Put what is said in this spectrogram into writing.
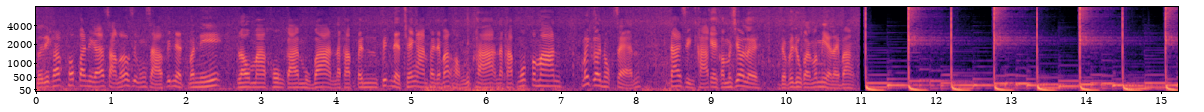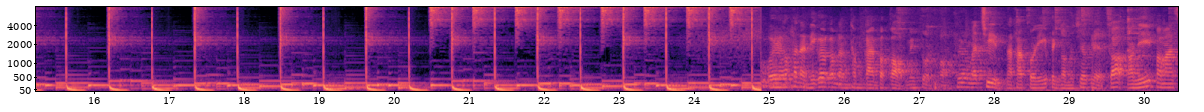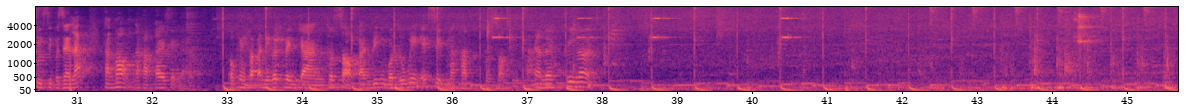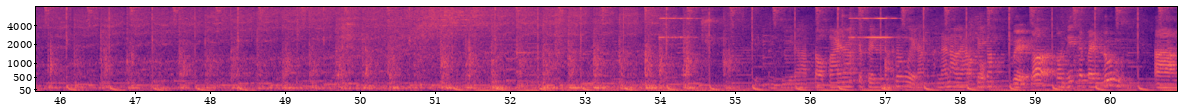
สวัสดีครับ พบกันอีกแล้ว360องศาฟิตเนส วันนี้เรามาโครงการหมู่บ้านนะครับ เป็นฟิตเนสใช้งานภายในบ้านของลูกค้านะครับ งบประมาณไม่เกิน 6 0 0 0 0 0ได้สินค้าเกรดคอมเมอร์เชียลเลย เดี๋ยวไปดูกันว่ามีอะไรบ้าง ณะนี้ก็กำลังทำการประกอบในส่วนของเครื่องแมชชีนนะครับ ตัวนี้เป็นคอมเมอร์เชียลเกรดก็ตอนนี้ประมาณ 40%แล้วทั้งห้องนะครับใกล้เสร็จแล้ว โอเคครับ อันนี้ก็เป็นการทดสอบการวิ่งบนลูกวิ่ง X10 นะครับ ทดสอบสินค้ากันเลยวิ่งเลย นทีนะครับ ต่อไปนะครับจะเป็นเครื่องเวทครับแนะนำเลยครับโอเคครับเวทก็ตัวนี้จะเป็นรุ่นอ่า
